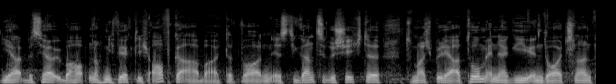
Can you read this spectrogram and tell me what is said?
die ja bisher überhaupt noch nicht wirklich aufgearbeitet worden ist. Die ganze Geschichte zum Beispiel der Atomenergie in Deutschland,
